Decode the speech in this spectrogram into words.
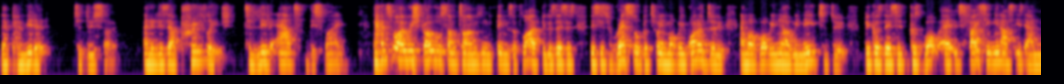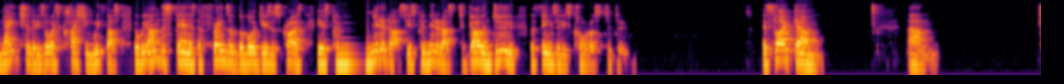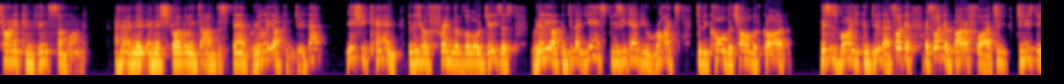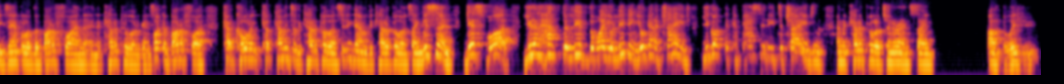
They're permitted to do so. And it is our privilege to live out this way. That's why we struggle sometimes in the things of life because there's this this is wrestle between what we want to do and what, what we know we need to do because there's because what is facing in us is our nature that is always clashing with us. But we understand as the friends of the Lord Jesus Christ, He has permitted us, He has permitted us to go and do the things that He's called us to do. It's like um, um, trying to convince someone and, they're, and they're struggling to understand really i can do that yes you can because you're the friend of the lord jesus really i can do that yes because he gave you rights to be called the child of god this is why you can do that. It's like a it's like a butterfly. To, to use the example of the butterfly and the, and the caterpillar again, it's like a butterfly calling coming to the caterpillar and sitting down with the caterpillar and saying, "Listen, guess what? You don't have to live the way you're living. You're going to change. You got the capacity to change." And, and the caterpillar turn around saying, "I don't believe you.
